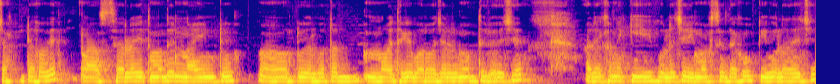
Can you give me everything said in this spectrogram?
চাকরিটা হবে। আর স্যালারি তোমাদের নাইন টু টুয়েলভ অর্থাৎ নয় থেকে বারো হাজারের মধ্যে রয়েছে। আর এখানে কি বলেছে রিমার্কসে দেখো কি বলা হয়েছে।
